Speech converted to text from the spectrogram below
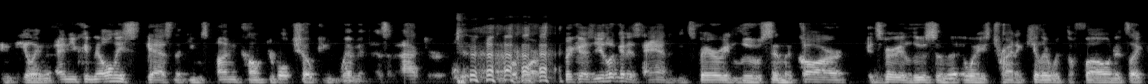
in killing them. And you can only guess that he was uncomfortable choking women as an actor because you look at his hand and it's very loose in the car. It's very loose in the, when he's trying to kill her with the phone. It's like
